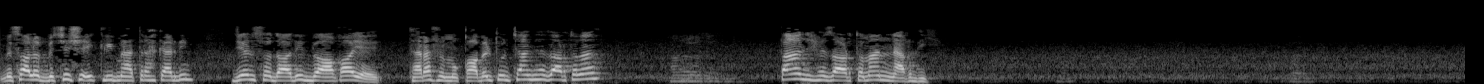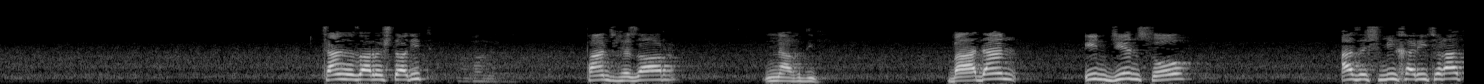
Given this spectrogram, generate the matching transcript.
مثال به چه شکلی مطرح کردیم؟ جنس رو دادید به آقای طرف مقابلتون چند هزار تومن؟ پنج هزار تومن نقدی. چند هزار بهش دادید؟ پنج هزار نقدی بعدا این جنس رو ازش می‌خری چقدر؟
